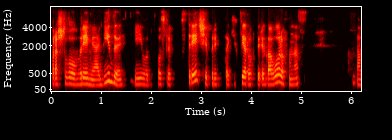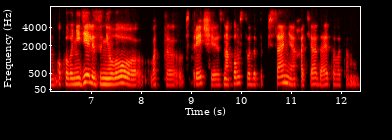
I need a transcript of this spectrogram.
прошло время обиды, и вот после встречи, при таких первых переговорах у нас там около недели заняло от э, встречи, знакомства до подписания, хотя до этого там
